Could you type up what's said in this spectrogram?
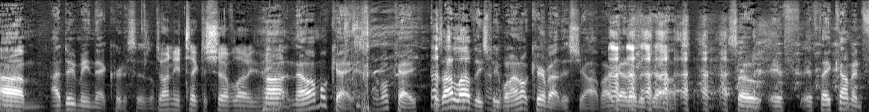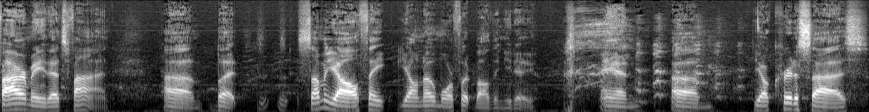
Um, I do mean that criticism. Do I need to take the shovel out of your Huh? hand? No, I'm okay. I'm okay because I love these people. I don't care about this job. I got other jobs. So if if they come and fire me, that's fine. Um, but some of y'all think y'all know more football than you do, and um, y'all criticize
